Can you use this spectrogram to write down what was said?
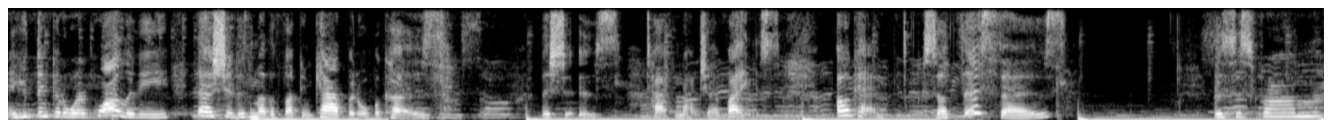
and you think of the word quality that shit is motherfucking capital because this shit is top notch advice okay so this says this is from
